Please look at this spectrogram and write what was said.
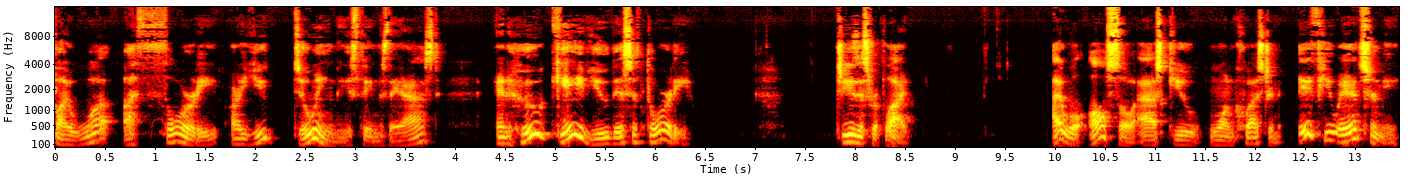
by what authority are you doing these things? They asked. And who gave you this authority? Jesus replied, I will also ask you one question. If you answer me,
